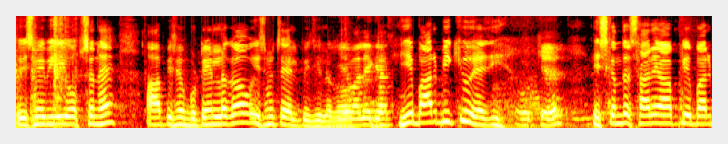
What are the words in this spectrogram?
तो इसमें भी यही ऑप्शन है आप इसमें बुटेन लगाओ इसमें चाहे एल लगाओ। ये बारबेक्यू है जी। ओके इसके अंदर सारे आपके बारबी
